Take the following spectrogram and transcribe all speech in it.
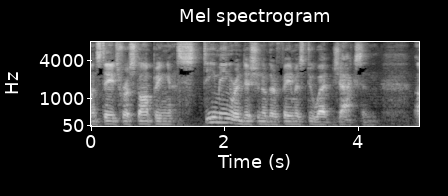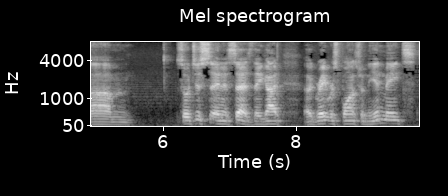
on stage for a stomping, steaming rendition of their famous duet, Jackson. Um, so just, and it says they got a great response from the inmates.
